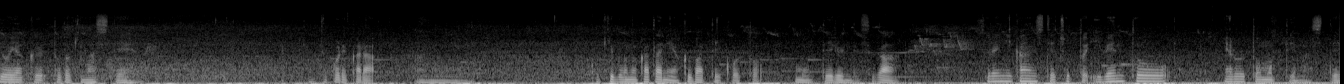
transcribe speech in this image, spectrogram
ようやく届きまして、これから、あのご希望の方には配っていこうと思っているんですがそれに関してちょっとイベントをやろうと思っていまして、え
